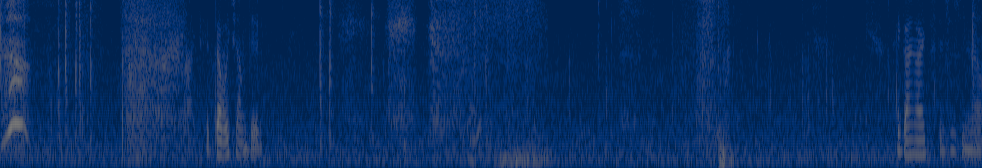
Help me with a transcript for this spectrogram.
double jump, dude. Hey guys, I just, you know.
